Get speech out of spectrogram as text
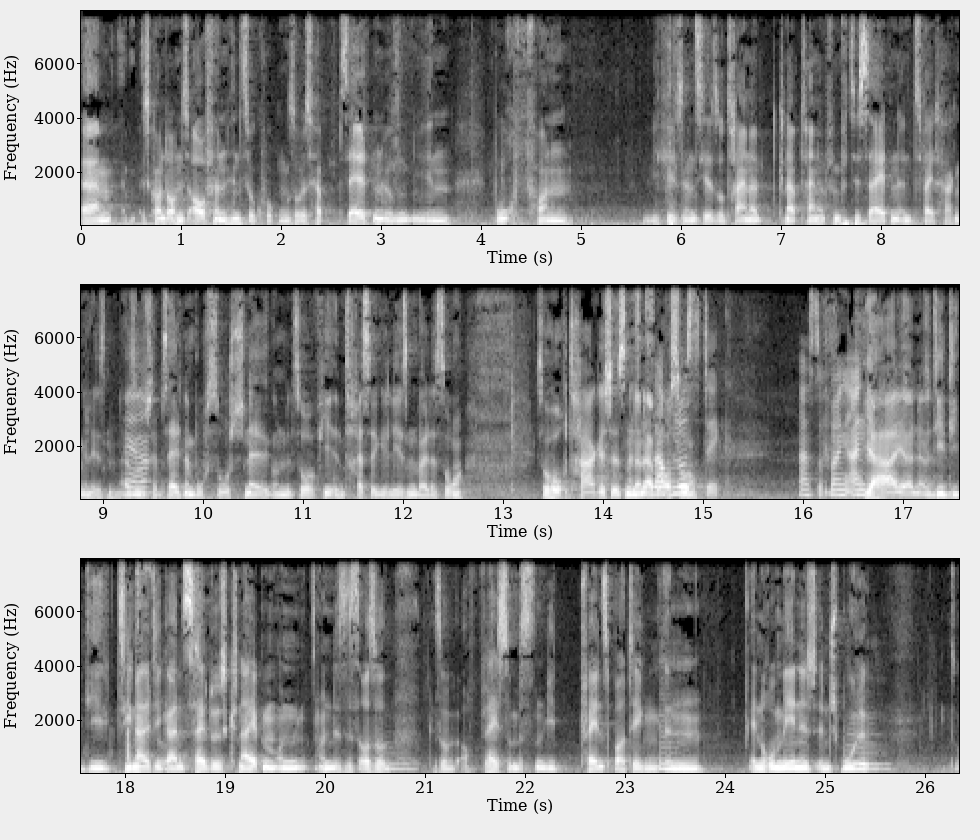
ähm, es konnte auch nicht aufhören hinzugucken. So, ich habe selten irgendwie ein Buch von wie viel sind es hier, so 300, knapp 350 Seiten in zwei Tagen gelesen. Also ja. ich habe selten ein Buch so schnell und mit so viel Interesse gelesen, weil das so, so hochtragisch ist. Und das dann ist aber auch, auch lustig. So, Hast du vorhin angesprochen? Ja, ja, die, die, die ziehen halt die ganze Zeit durch Kneipen und, und es ist auch so, mhm. so auch vielleicht so ein bisschen wie Trainspotting mhm. in, in Rumänisch, in Schwul. Mhm. So.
